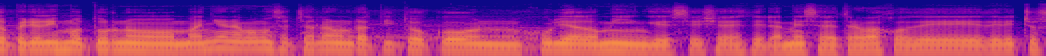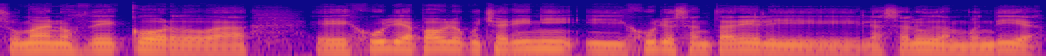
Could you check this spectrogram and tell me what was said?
haciendo periodismo turno mañana. Vamos a charlar un ratito con Julia Domínguez. Ella es de la Mesa de Trabajo de Derechos Humanos de Córdoba. Eh, Julia, Pablo Cucharini y Julio Santarelli la saludan. Buen día.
